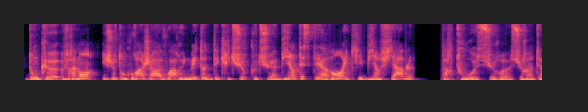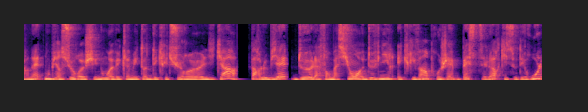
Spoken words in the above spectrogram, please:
Donc euh, vraiment, je t'encourage à avoir une méthode d'écriture que tu as bien testée avant et qui est bien fiable partout euh, sur, euh, sur Internet, ou bien sûr euh, chez nous avec la méthode d'écriture LICAR, par le biais de la formation Devenir écrivain, projet best-seller qui se déroule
